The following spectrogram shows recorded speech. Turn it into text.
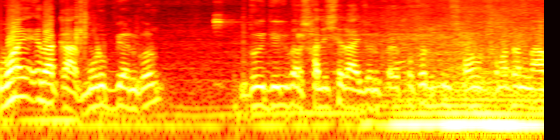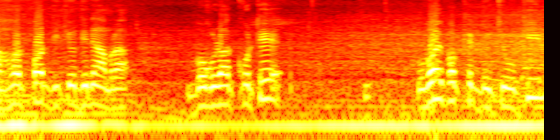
উভয় এলাকার মুরব্বিয়ানগণ দুই দুইবার সালিশের আয়োজন করে প্রথম দিন সমাধান না হওয়ার পর দ্বিতীয় দিনে আমরা বগুড়া কোর্টে উভয় পক্ষের দুইটি উকিল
